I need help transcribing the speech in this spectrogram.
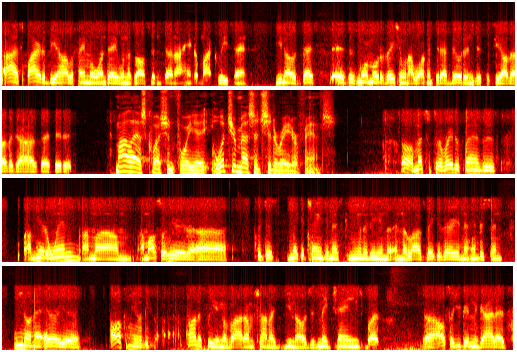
I aspire to be a Hall of Famer one day. When it's all said and done, I hang up my cleats, and you know that's it's just more motivation when I walk into that building just to see all the other guys that did it. My last question for you: What's your message to the Raider fans? Oh, message to the Raider fans is I'm here to win. I'm um, I'm also here to uh, to just make a change in this community in the in the Las Vegas area in the Henderson, you know, in that area. All communities, honestly, in Nevada, I'm trying to you know just make change, but uh, also you're getting a guy that's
